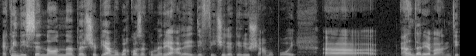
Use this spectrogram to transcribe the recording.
e quindi se non percepiamo qualcosa come reale è difficile che riusciamo poi a andare avanti.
